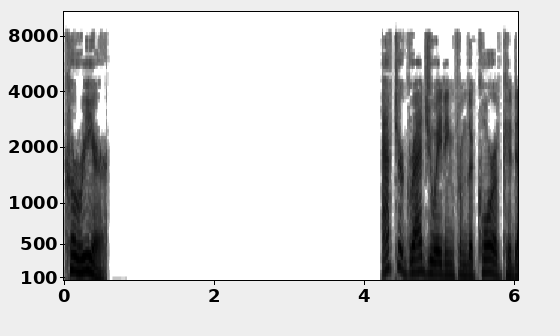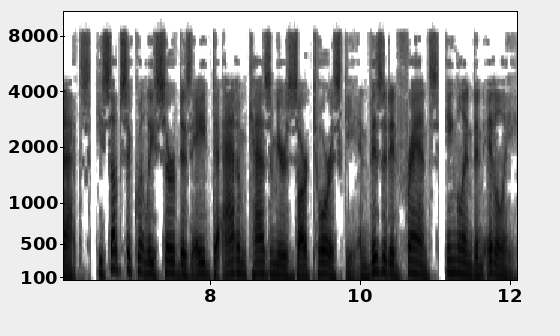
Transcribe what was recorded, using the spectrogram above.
Career After graduating from the Corps of Cadets, he subsequently served as aide to Adam Kazimierz Czartoryski and visited France, England and Italy.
